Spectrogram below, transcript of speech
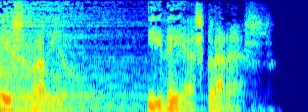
Es radio. Ideas claras.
